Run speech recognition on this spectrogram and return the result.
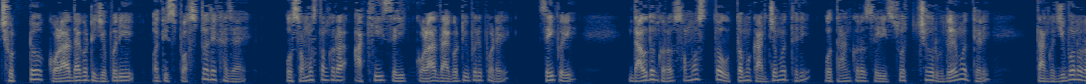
ଛୋଟ କଳା ଦାଗଟି ଯେପରି ଅତି ସ୍ପଷ୍ଟ ଦେଖାଯାଏ ଓ ସମସ୍ତଙ୍କର ଆଖି ସେହି କଳା ଦାଗଟି ଉପରେ ପଡ଼େ ସେହିପରି ଦାଉଦଙ୍କର ସମସ୍ତ ଉତ୍ତମ କାର୍ଯ୍ୟ ମଧ୍ୟରେ ଓ ତାଙ୍କର ସେହି ସ୍ୱଚ୍ଛ ହୃଦୟ ମଧ୍ୟରେ ତାଙ୍କ ଜୀବନର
